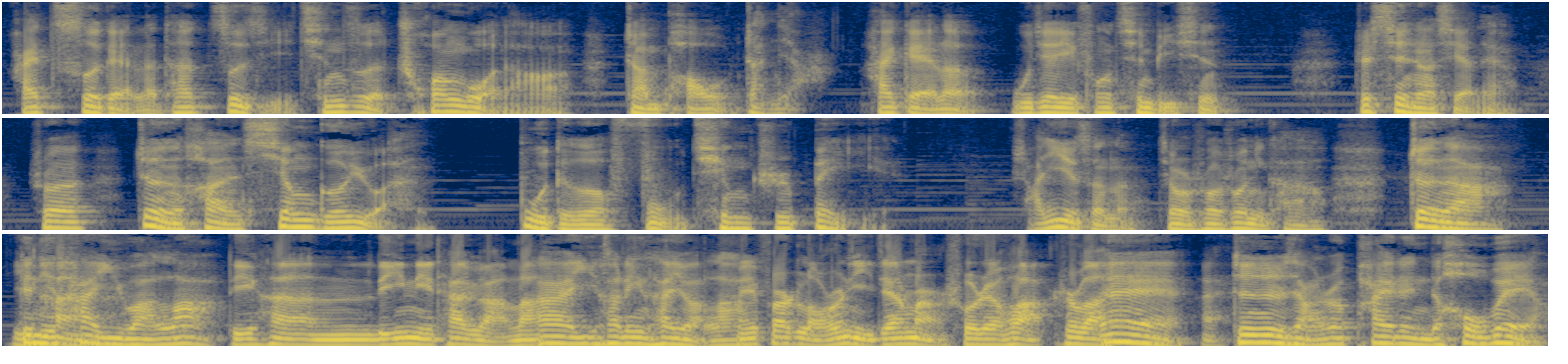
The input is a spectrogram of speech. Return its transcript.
还赐给了他自己亲自穿过的啊战袍、战甲，还给了吴阶一封亲笔信。这信上写的呀，说朕汉相隔远，不得抚卿之辈也。啥意思呢？就是说说你看啊，朕啊跟你太远了，离汉离你太远了，哎，遗憾离你太远了没，法搂着你肩膀说这话，是吧？哎哎，真是想说拍着你的后背啊，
